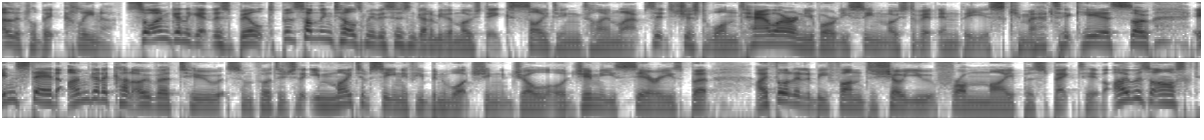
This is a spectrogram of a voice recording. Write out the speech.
a little bit cleaner. So I'm going to get this built, but something tells me this isn't going to be the most exciting time lapse. It's just one tower, and you've already seen most of it in the schematic here. So instead, I'm going to cut over to some footage that you might have seen if you've been watching Joel or Jimmy's series, but I thought it'd be fun to show you from my perspective. I was asked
